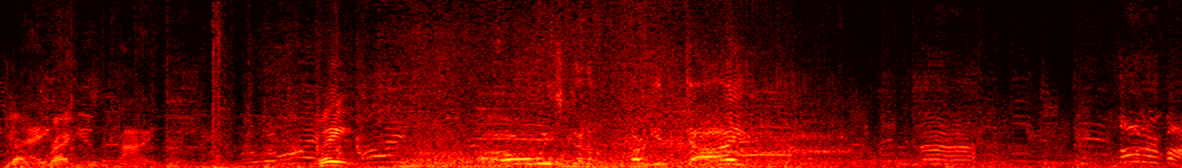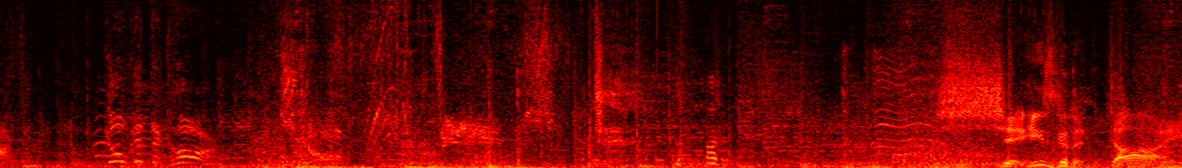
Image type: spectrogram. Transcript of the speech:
you got wrecked. kindly. Wait. Oh, he's gonna fucking die. Uh, Loaderbot, go get the car. Stop. Thieves. Shit, he's gonna die.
